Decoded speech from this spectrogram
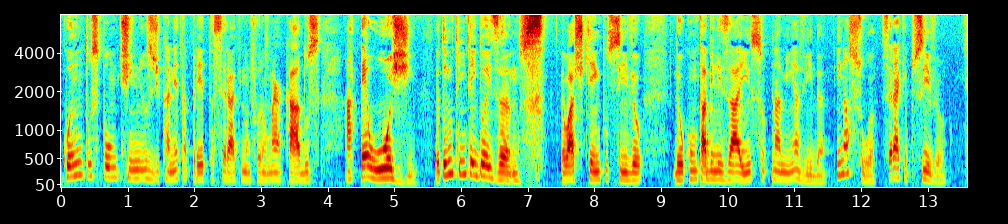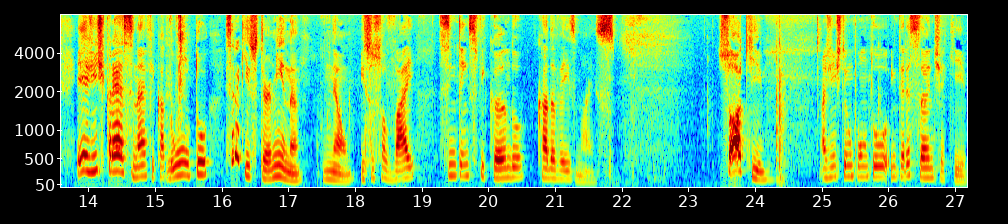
Quantos pontinhos de caneta preta será que não foram marcados até hoje? Eu tenho 32 anos. Eu acho que é impossível eu contabilizar isso na minha vida e na sua. Será que é possível? E a gente cresce, né? Fica adulto. Será que isso termina? Não, isso só vai se intensificando cada vez mais. Só que a gente tem um ponto interessante aqui.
